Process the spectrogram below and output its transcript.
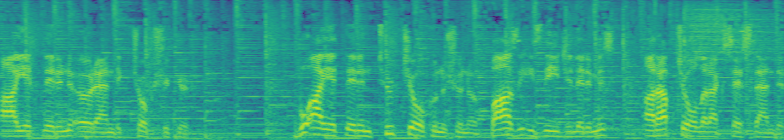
ayetlerini öğrendik çok şükür. Bu ayetlerin Türkçe okunuşunu bazı izleyicilerimiz Arapça olarak seslendir,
